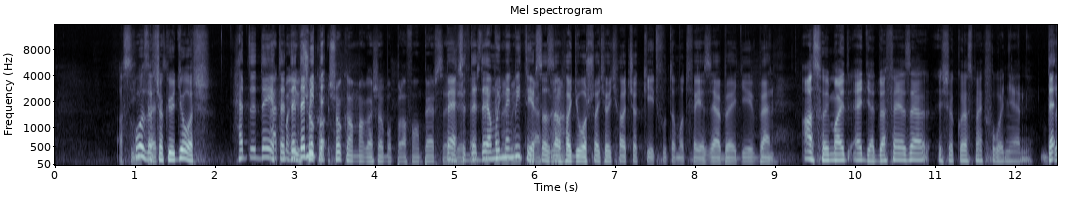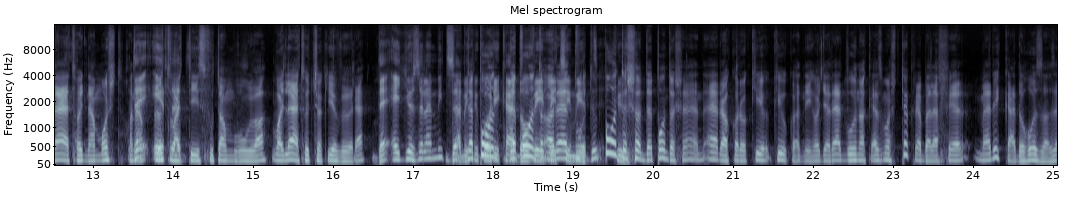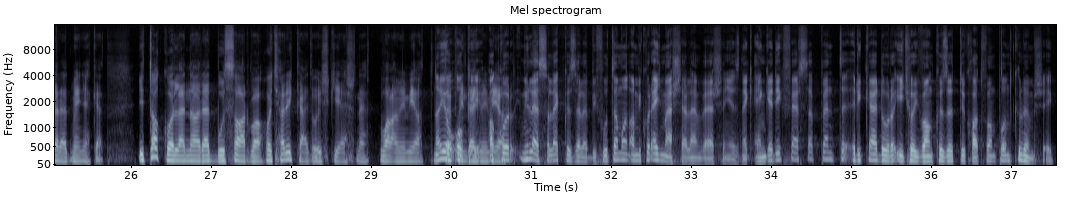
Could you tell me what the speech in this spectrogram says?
a szintet. hozzá, csak ő gyors. Hát de Hát érted, de, mondjuk de, soka, mit, sokan magasabb a plafon, persze. persze, de, de amúgy meg mit érsz azzal, ha gyors vagy, hogyha csak két futamot fejezel be egy évben? Az, hogy majd egyet befejezel, és akkor azt meg fogod nyerni. De- De, lehet, hogy nem most, hanem 5 érted? vagy 10 futam múlva, vagy lehet, hogy csak jövőre. De egy győzelem mit De, számít, de, mikor pont, de Ricardo pont a VB Red Bull, de pontosan, de pontosan erre akarok ki, kiukadni, hogy a Red Bullnak ez most tökre belefér, mert Ricardo hozza az eredményeket. Itt akkor lenne a Red Bull szarba, hogyha Ricardo is kiesne valami miatt. Na jó, oké, mi miatt. akkor mi lesz a legközelebbi futamon, amikor egymás ellen versenyeznek? Engedik Verstappent Ricardóra így, hogy van közöttük 60 pont különbség?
